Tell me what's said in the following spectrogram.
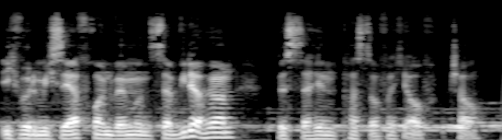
Ich würde mich sehr freuen, wenn wir uns da wieder hören. Bis dahin, passt auf euch auf. Ciao.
